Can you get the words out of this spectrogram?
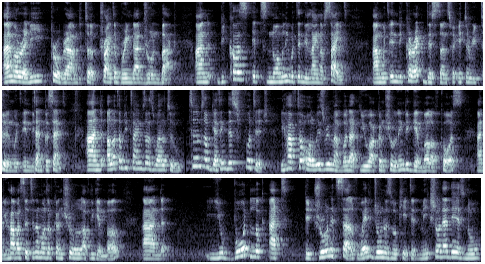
I'm already programmed to try to bring that drone back. And because it's normally within the line of sight, I'm within the correct distance for it to return within the 10%. And a lot of the times as well too, in terms of getting this footage, you have to always remember that you are controlling the gimbal, of course, and you have a certain amount of control of the gimbal. And you both look at the drone itself, where the drone is located, make sure that there is no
